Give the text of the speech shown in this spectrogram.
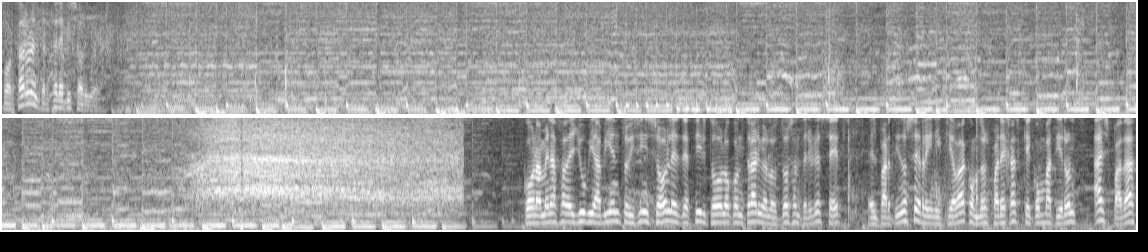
forzaron el tercer episodio. Con amenaza de lluvia, viento y sin sol, es decir, todo lo contrario a los dos anteriores sets, el partido se reiniciaba con dos parejas que combatieron a espada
